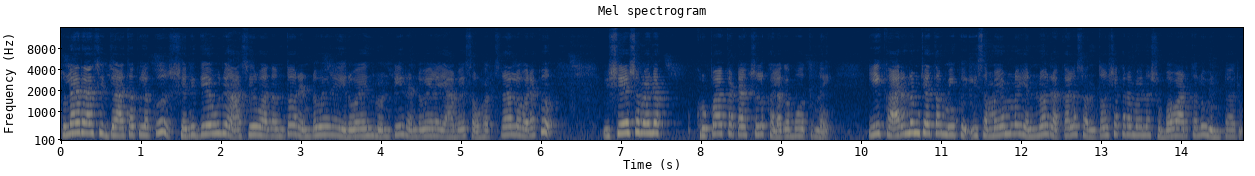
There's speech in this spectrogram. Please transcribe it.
తులారాశి జాతకులకు శనిదేవుని ఆశీర్వాదంతో రెండు వేల ఇరవై ఐదు నుండి రెండు వేల యాభై సంవత్సరాల వరకు విశేషమైన కృపా కటాక్షలు కలగబోతున్నాయి. ఈ కారణం చేత మీకు ఈ సమయంలో ఎన్నో రకాల సంతోషకరమైన శుభవార్తలు వింటారు.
